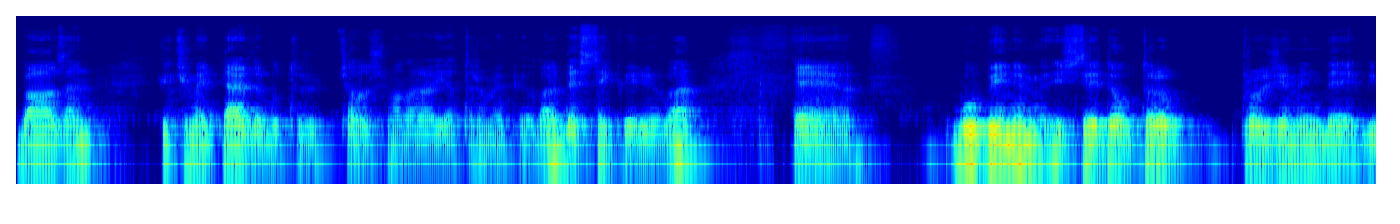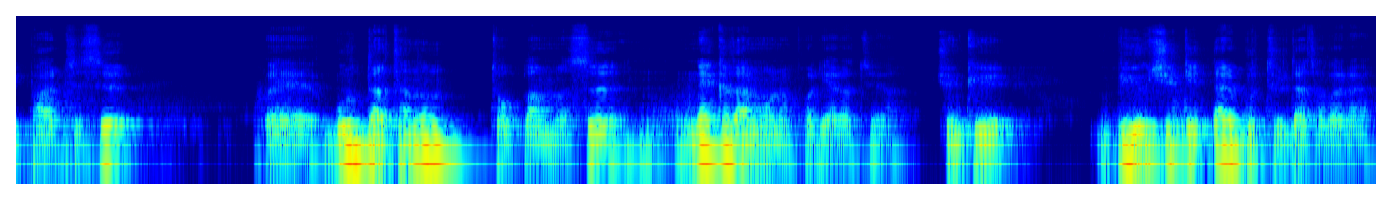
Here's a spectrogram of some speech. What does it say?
bazen hükümetler de bu tür çalışmalara yatırım yapıyorlar, destek veriyorlar. E, bu benim işte doktora projemin de bir parçası. E, bu datanın toplanması ne kadar monopol yaratıyor? Çünkü büyük şirketler bu tür datalara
